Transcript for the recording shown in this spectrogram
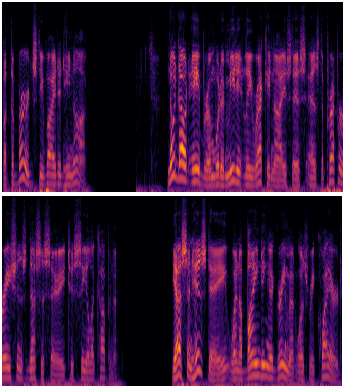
But the birds divided he not. No doubt Abram would immediately recognize this as the preparations necessary to seal a covenant. Yes, in his day, when a binding agreement was required,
